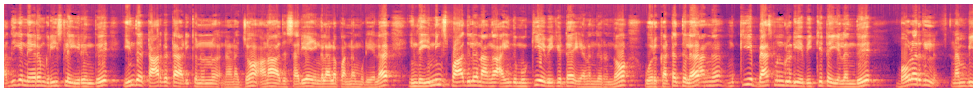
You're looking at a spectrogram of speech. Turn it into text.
அதிக நேரம் கிரீஸில் இருந்து இந்த டார்கெட்டை அடிக்கணும்னு நினச்சோம். ஆனால் அது சரியாக எங்களால் பண்ண முடியலை. இந்த இன்னிங்ஸ் பாதியில் நாங்கள் ஐந்து முக்கிய விக்கெட்டை இழந்திருந்தோம். ஒரு கட்டத்தில் நாங்கள் முக்கிய பேட்ஸ்மேன்களுடைய விக்கெட்டை இழந்து பவுலர்கள் நம்பி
